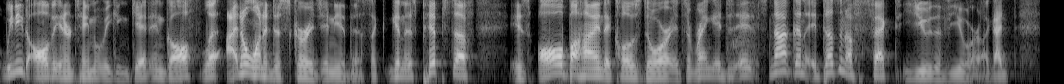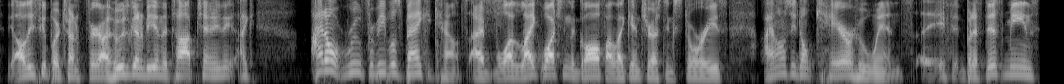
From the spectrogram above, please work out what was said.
We need all the entertainment we can get in golf. Let, I don't want to discourage any of this. Like again, this pip stuff is all behind a closed door. It's a rank. It's, it's not gonna. It doesn't affect you, the viewer. Like I, all these people are trying to figure out who's gonna be in the top ten. Anything like I don't root for people's bank accounts. I, I like watching the golf. I like interesting stories. I honestly don't care who wins. If but if this means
